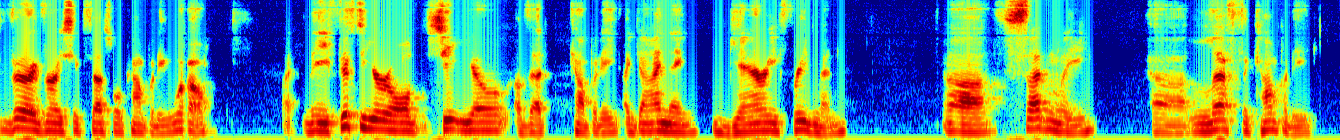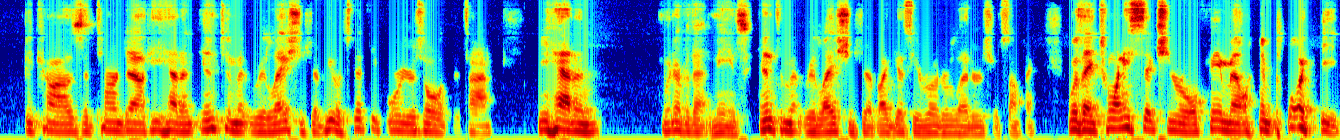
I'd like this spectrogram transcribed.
very, very successful company. Well, the 50 year old CEO of that company, a guy named Gary Friedman, uh, suddenly uh, left the company because it turned out he had an intimate relationship. He was 54 years old at the time. He had an whatever that means, intimate relationship. I guess he wrote her letters or something with a 26 year old female employee.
